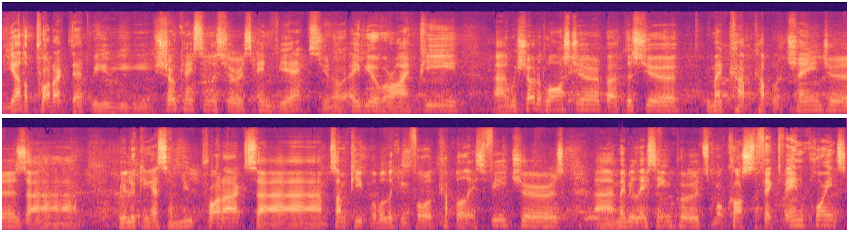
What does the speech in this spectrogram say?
The other product that we're showcasing this year is NVX, you know, AV over IP. Uh, we showed it last year, but this year we made a couple of changes. Uh, we're looking at some new products. Uh, some people were looking for a couple of less features, uh, maybe less inputs, more cost-effective endpoints.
